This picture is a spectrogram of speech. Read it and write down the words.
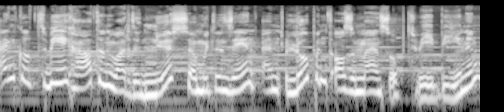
enkel twee gaten waar de neus zou moeten zijn en lopend als een mens op twee benen.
